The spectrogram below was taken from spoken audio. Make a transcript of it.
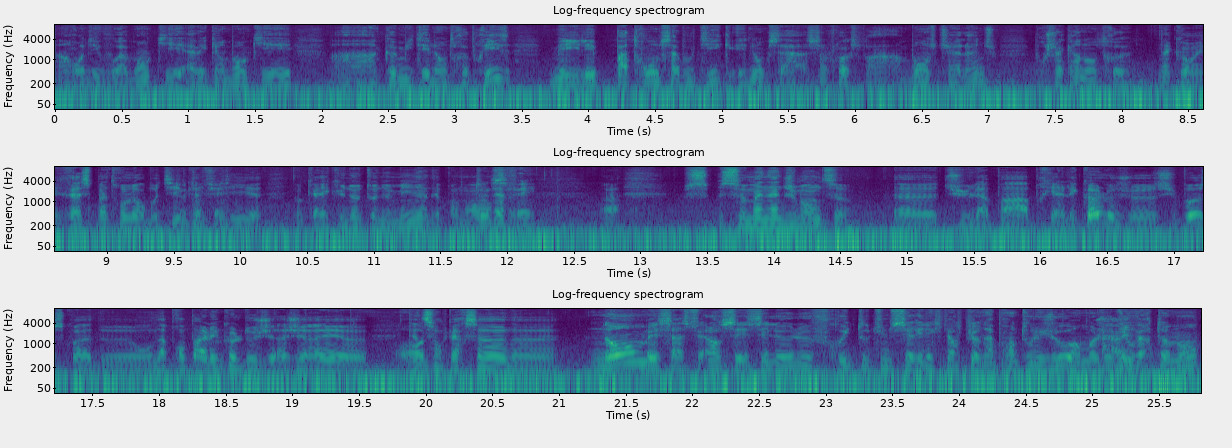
un rendez-vous à banquier, avec un banquier, un, comité d'entreprise. Mais il est patron de sa boutique. Et donc, ça, ça, je crois que c'est un bon challenge pour chacun d'entre eux. D'accord, ils restent patron de leur boutique, Tout à fait. donc avec une autonomie, une indépendance. Tout à fait. Ce ce management, euh, tu l'as pas appris à l'école, je suppose. Quoi, de, on n'apprend pas à l'école de à gérer euh, Oh, 400 personnes. euh. Non, mais ça se fait. Alors c'est le, le fruit de toute une série d'expériences, puis on apprend tous les jours. Moi je Ah le dis oui. ouvertement,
